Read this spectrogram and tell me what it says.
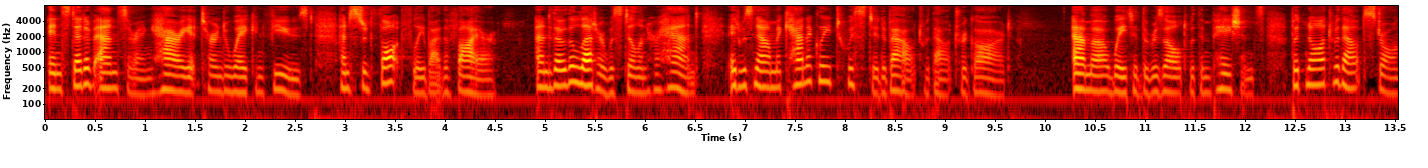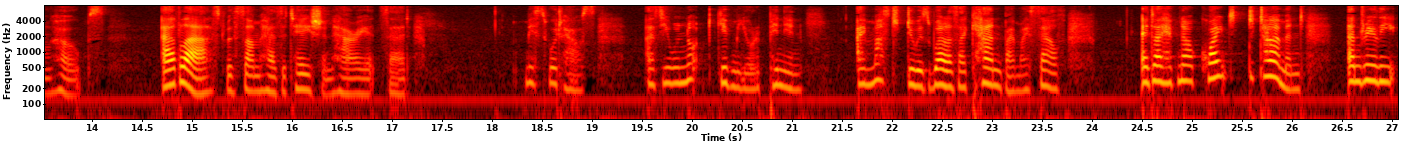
Instead of answering, Harriet turned away confused, and stood thoughtfully by the fire; and though the letter was still in her hand, it was now mechanically twisted about without regard. Emma waited the result with impatience, but not without strong hopes. At last, with some hesitation, Harriet said, "Miss Woodhouse, as you will not give me your opinion, I must do as well as I can by myself; and I have now quite determined, and really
